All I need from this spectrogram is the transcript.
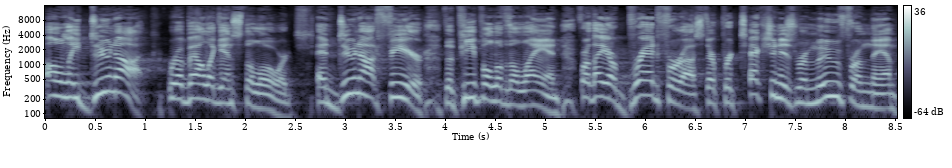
Only do not rebel against the Lord and do not fear the people of the land, for they are bread for us. Their protection is removed from them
